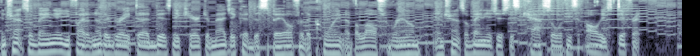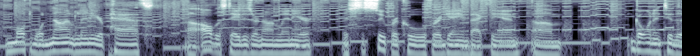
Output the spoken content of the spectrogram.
In Transylvania, you fight another great uh, Disney character, Magica De Spell, for the coin of the Lost Realm. And Transylvania is just this castle with these all these different, multiple non-linear paths. Uh, all the stages are non-linear. It's super cool for a game back then. Um, going into the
